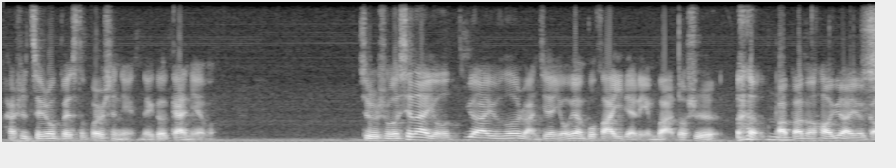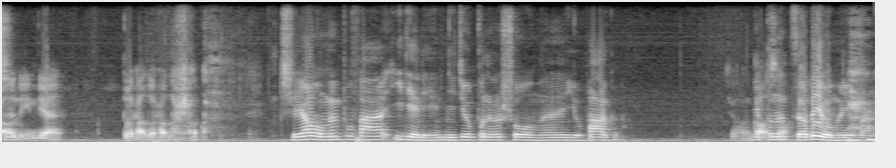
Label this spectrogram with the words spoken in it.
还是 zero based versioning 那个概念吗？就是说现在有越来越多的软件永远不发一点零版，都是 把版本号越来越高，零点多少多少多少。只要我们不发一点零，你就不能说我们有 bug，你不能责备我们有 bug。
